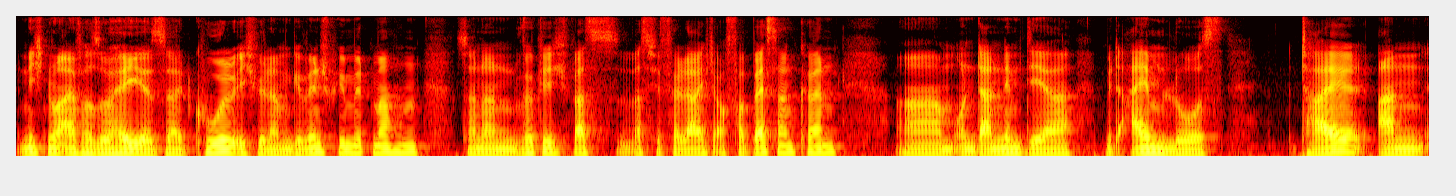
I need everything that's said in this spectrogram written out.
Nicht nur einfach so, hey, ihr seid cool, ich will am Gewinnspiel mitmachen, sondern wirklich was, was wir vielleicht auch verbessern können. Ähm, und dann nehmt ihr mit einem Los teil an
